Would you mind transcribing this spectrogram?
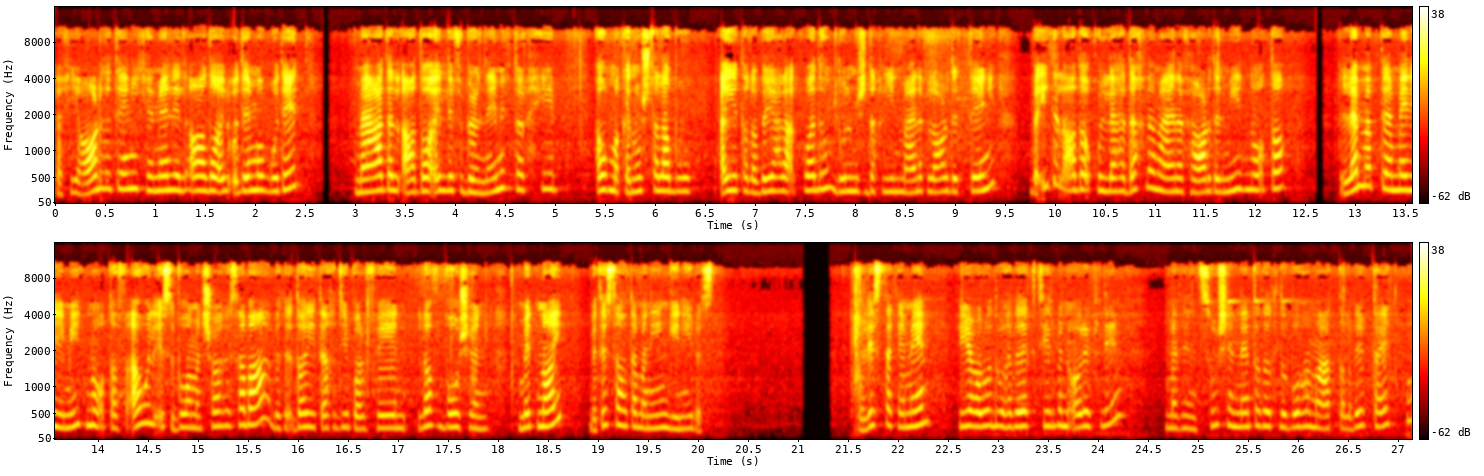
ففي عرض تاني كمان للأعضاء القدام والجداد ما عدا الأعضاء اللي في برنامج ترحيب أو ما كانوش طلبوا أي طلبية على أكوادهم دول مش داخلين معانا في العرض التاني. بقية الأعضاء كلها داخلة معانا في عرض المية نقطة. لما بتعملي 100 نقطة في أول أسبوع من شهر سبعة بتقدري تاخدي برفان Love Potion Midnight بتسعة وتمانين جنيه بس. ولسه كمان في عروض وهدايا كتير من Oriflame ما تنسوش إن أنتوا تطلبوها مع الطلبية بتاعتكم.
